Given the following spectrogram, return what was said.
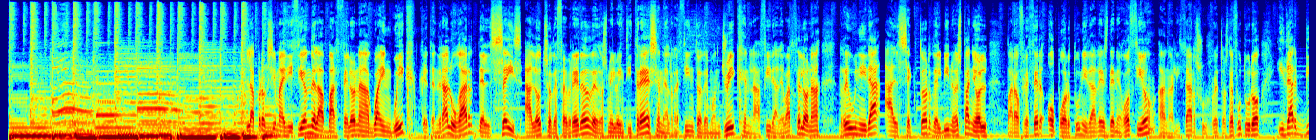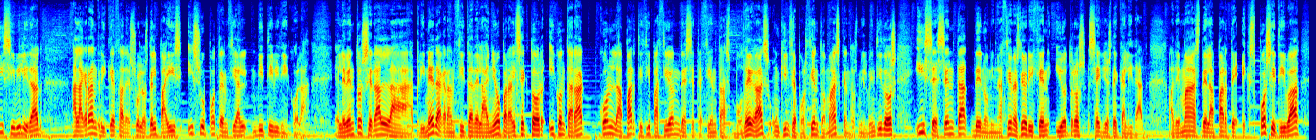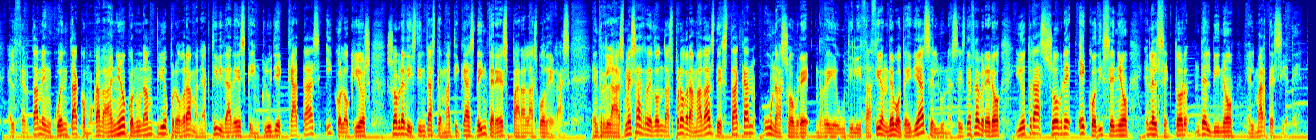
La próxima edición de la Barcelona Wine Week, que tendrá lugar del 6 al 8 de febrero de 2023 en el recinto de Montjuic, en la Fira de Barcelona, reunirá al sector del vino español para ofrecer oportunidades de negocio, analizar sus retos de futuro y dar visibilidad a la gran riqueza de suelos del país y su potencial vitivinícola. El evento será la primera gran cita del año para el sector y contará con la participación de 700 bodegas, un 15% más que en 2022, y 60 denominaciones de origen y otros sellos de calidad. Además de la parte expositiva, el certamen cuenta, como cada año, con un amplio programa de actividades que incluye catas y coloquios sobre distintas temáticas de interés para las bodegas. Entre las mesas redondas programadas destacan una sobre reutilización de botellas el lunes 6 de febrero y otra sobre ecodiseño en el sector del vino el martes 7.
